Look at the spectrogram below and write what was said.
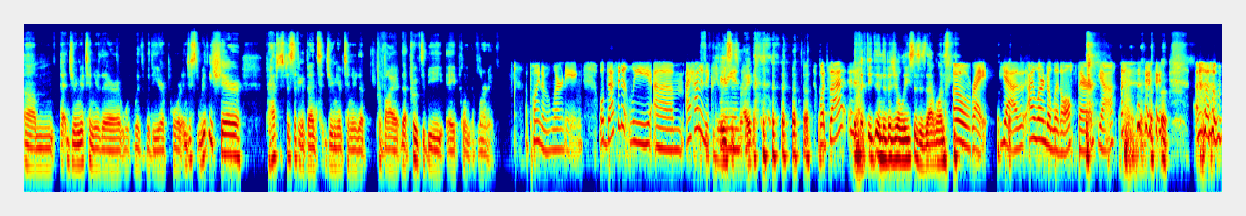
um, at, during your tenure there with with the airport and just really share perhaps a specific event during your tenure that provide that proved to be a point of learning a point of learning. Well, definitely, um, I had an experience. Leases, right? What's that? Fifty individual leases is that one? oh, right. Yeah, I learned a little there. Yeah. um,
